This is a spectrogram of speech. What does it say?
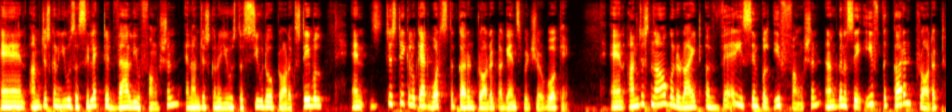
And I'm just going to use a selected value function and I'm just going to use the pseudo products table and just take a look at what's the current product against which you're working. And I'm just now going to write a very simple if function. And I'm going to say if the current product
